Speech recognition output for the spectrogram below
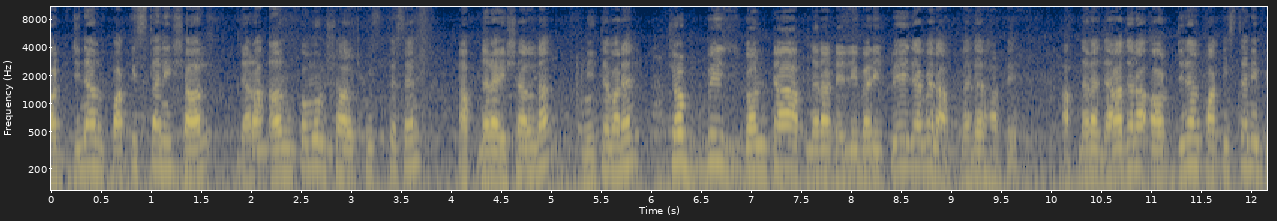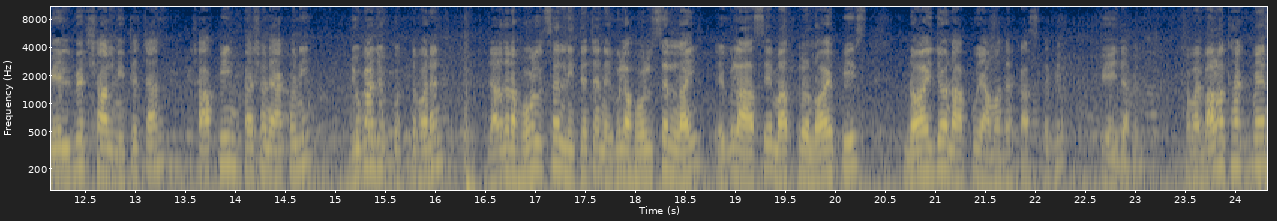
original Pakistani shawl, যারা আনকমন শাল খুঁজতেছেন, আপনারা এই শালটা নিতে পারেন। চব্বিশ ঘণ্টা আপনারা ডেলিভারি পেয়ে যাবেন আপনাদের হাতে। আপনারা যারা যারা অরিজিনাল পাকিস্তানি ভেলভেট শাল নিতে চান শপিং ফ্যাশন এখনই যোগাযোগ করতে পারেন। যারা যারা হোলসেল নিতে চান, এগুলো হোলসেল নাই, এগুলো আছে মাত্র নয় পিস নয় জন আপুই আমাদের কাছ থেকে পেয়ে যাবেন। সবাই ভালো থাকবেন।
